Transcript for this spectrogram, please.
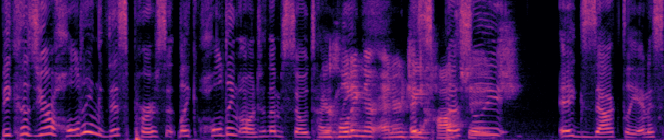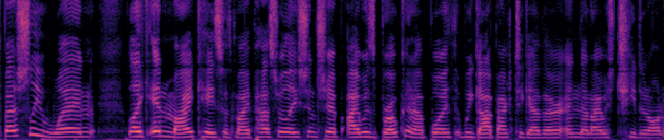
because you're holding this person like holding onto them so tightly. You're holding their energy Especially- hostage. Exactly. And especially when like in my case with my past relationship, I was broken up with, we got back together and then I was cheated on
